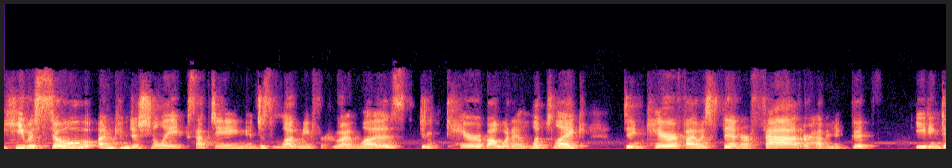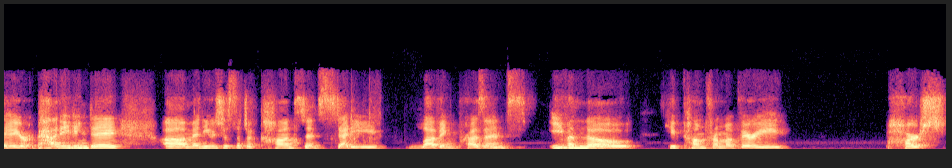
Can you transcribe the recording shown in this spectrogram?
he was so unconditionally accepting and just loved me for who I was, didn't care about what I looked like, didn't care if I was thin or fat or having a good eating day or a bad eating day. Um, and he was just such a constant, steady, loving presence, even though he'd come from a very harsh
